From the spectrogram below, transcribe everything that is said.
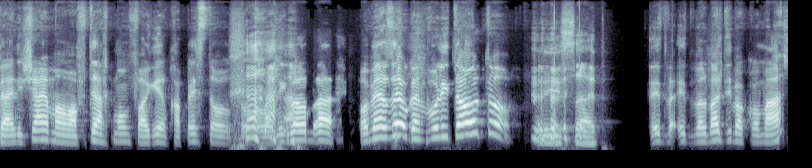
ואני שם עם המפתח כמו מפגר, מחפש את האוטו, ואני כבר בא- אומר זהו, גנבו לי את האוטו. לי סרט. הת- התבלבלתי בקומה.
